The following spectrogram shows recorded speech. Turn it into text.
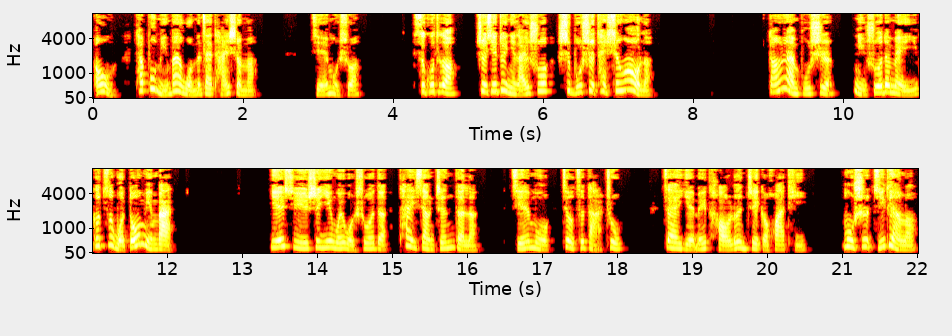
哦，他不明白我们在谈什么。杰姆说：“斯库特。”这些对你来说是不是太深奥了？当然不是，你说的每一个字我都明白。也许是因为我说的太像真的了，杰姆就此打住，再也没讨论这个话题。牧师几点了？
